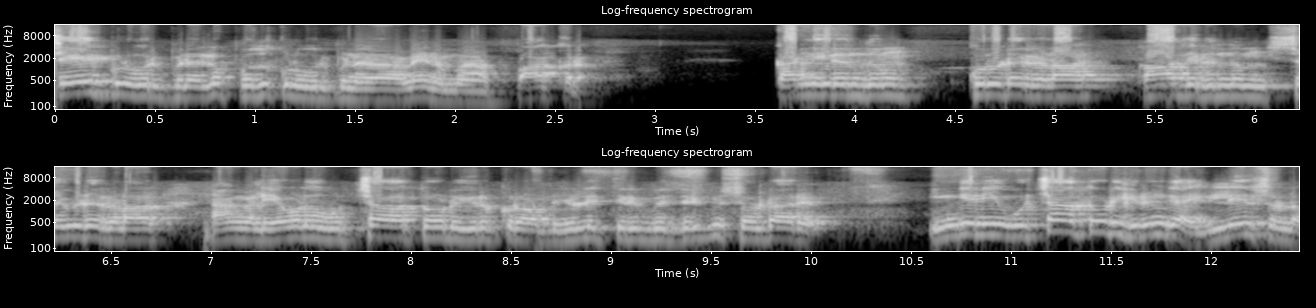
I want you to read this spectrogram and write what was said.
செயற்குழு உறுப்பினர்கள் பொதுக்குழு உறுப்பினர்களே நம்ம பார்க்குறோம். கண் இருந்தும் குருடர்களால் காதிருந்தும் செவிடர்களால் நாங்கள் எவ்வளவு உற்சாகத்தோடு இருக்கிறோம் அப்படின்னு சொல்லி திருப்பி திருப்பி சொல்றாரு. இங்க நீ உற்சாகத்தோடு இருங்க இல்லைன்னு சொல்ல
